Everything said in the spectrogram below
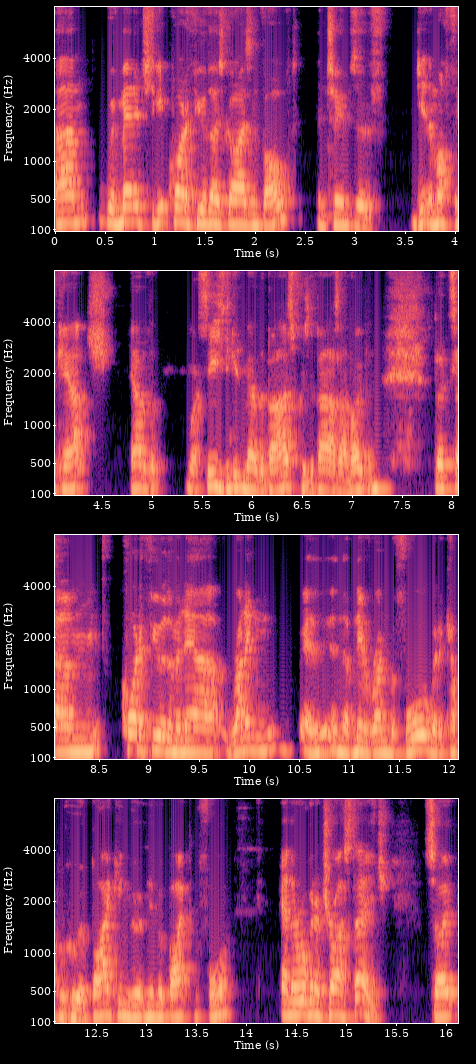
Um, we've managed to get quite a few of those guys involved in terms of getting them off the couch, out of the well, it's easy to get them out of the bars because the bars aren't open. But um, quite a few of them are now running, and they've never run before. We've got a couple who are biking who have never biked before, and they're all going to try a stage. So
